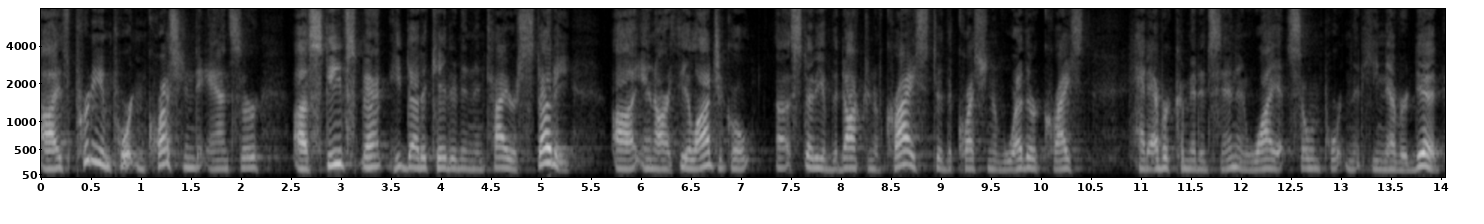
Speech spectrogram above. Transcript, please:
Uh, it's a pretty important question to answer uh, Steve spent, he dedicated an entire study uh, in our theological uh, study of the doctrine of Christ to the question of whether Christ had ever committed sin and why it's so important that he never did.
